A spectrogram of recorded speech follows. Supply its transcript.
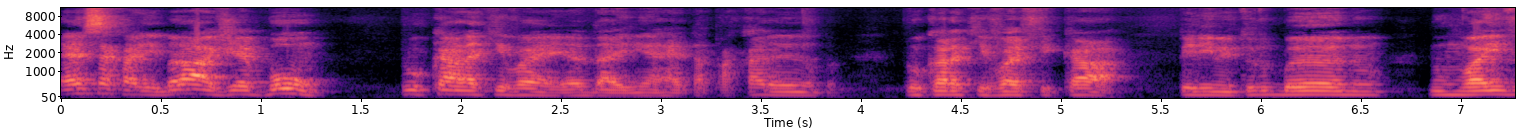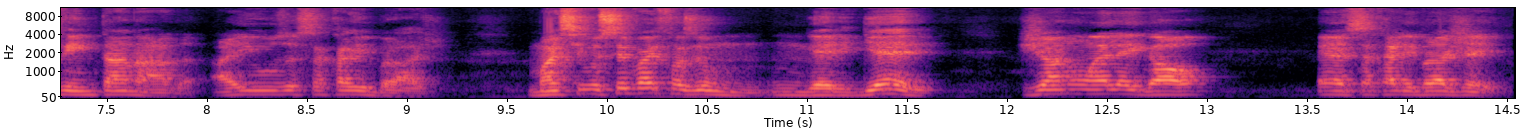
essa calibragem é bom pro cara que vai andar em linha reta pra caramba, pro cara que vai ficar perímetro urbano, não vai inventar nada. Aí usa essa calibragem. Mas se você vai fazer um, um Gary Gary, já não é legal essa calibragem aí.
